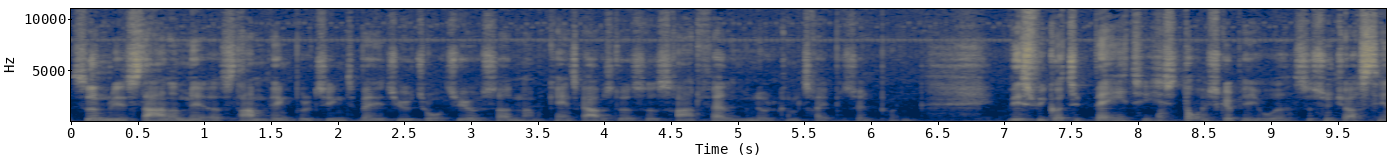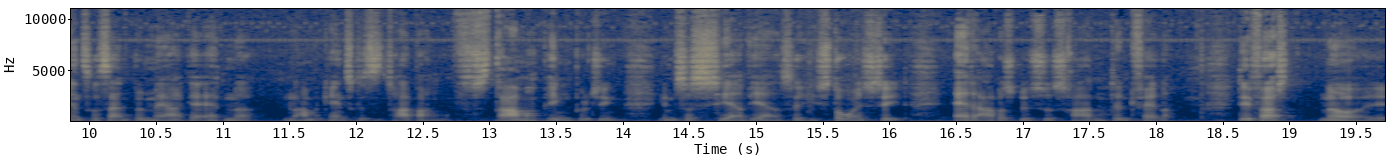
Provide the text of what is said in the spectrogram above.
siden vi startede med at stramme pengepolitikken tilbage i 2022, så er den amerikanske arbejdsløshedsrate faldet med 0,3 procentpoint. Hvis vi går tilbage til historiske perioder, så synes jeg også, det er interessant at bemærke, at når den amerikanske centralbank strammer pengepolitikken, jamen så ser vi altså historisk set, at arbejdsløshedsraten den falder. Det er først, når øh,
